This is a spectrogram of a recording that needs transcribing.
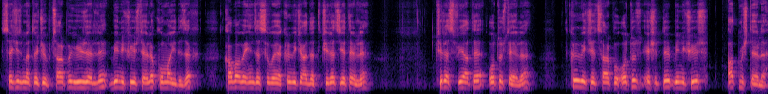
8 metreküp çarpı 150 1200 TL kuma gidecek. Kaba ve ince sıvıya 42 adet kireç yeterli. Kireç fiyatı 30 TL. 42 çarpı 30 eşittir 1260 TL.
